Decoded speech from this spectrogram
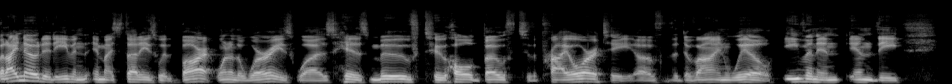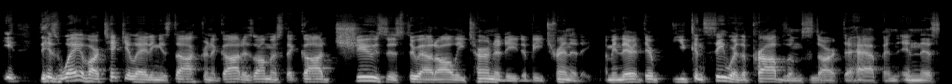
But I noted even in my studies with Barth, one of the worries was his move to hold both to the priority of the divine will, even in in the it, his way of articulating his doctrine of God is almost that God chooses throughout all eternity to be Trinity. I mean, there there you can see where the problems mm. start to happen in this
